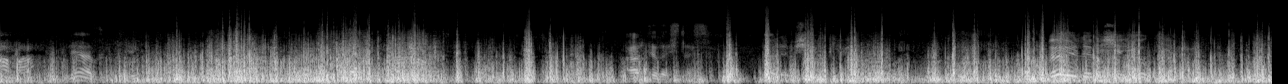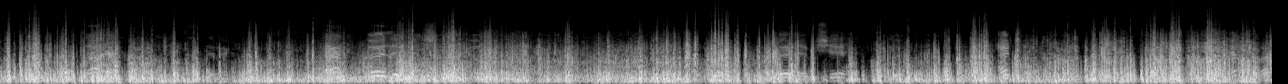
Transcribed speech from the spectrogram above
Ama ne yazık ki arkadaşlar böyle bir şey yok yani. Böyle bir şey yok yani. Daha yakın anlatayım sizlere. Yani böyle bir şey yok. Böyle bir şey yok. Her taraf. Her taraf.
